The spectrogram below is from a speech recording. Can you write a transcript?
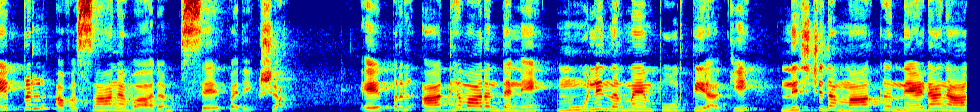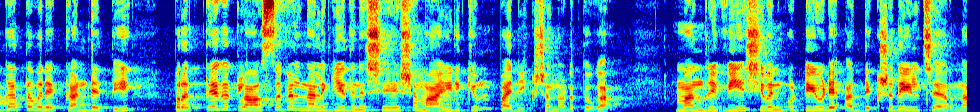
ഏപ്രിൽ അവസാന വാരം സേ പരീക്ഷ. ഏപ്രിൽ ആദ്യവാരം തന്നെ മൂല്യനിർണയം പൂർത്തിയാക്കി നിശ്ചിത മാർക്ക് നേടാനാകാത്തവരെ കണ്ടെത്തി പ്രത്യേക ക്ലാസുകൾ നൽകിയതിന് ശേഷമായിരിക്കും പരീക്ഷ നടത്തുക. മന്ത്രി വി. ശിവൻകുട്ടിയുടെ അധ്യക്ഷതയിൽ ചേർന്ന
